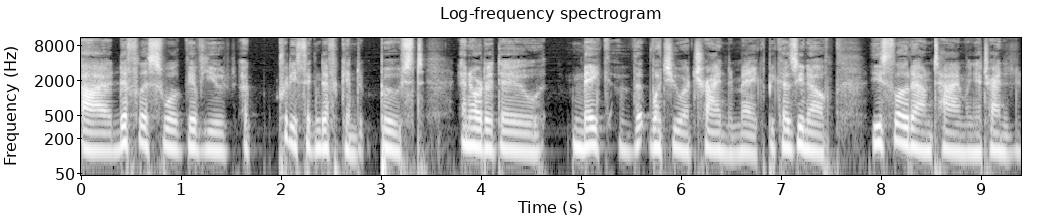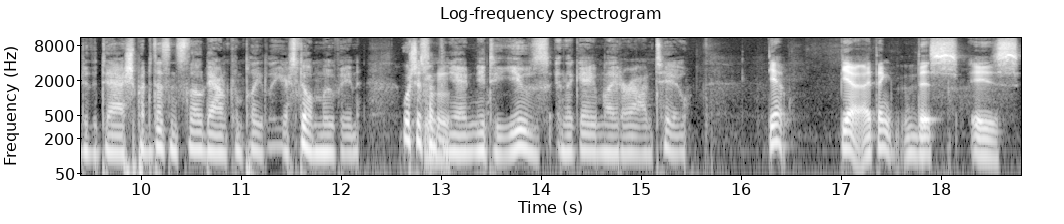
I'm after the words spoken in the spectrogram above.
uh, Nifflas will give you a pretty significant boost in order to make the, what you are trying to make because you know you slow down time when you're trying to do the dash but it doesn't slow down completely. You're still moving which is something mm-hmm. you need to use in the game later on too. Yeah. Yeah i think this is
